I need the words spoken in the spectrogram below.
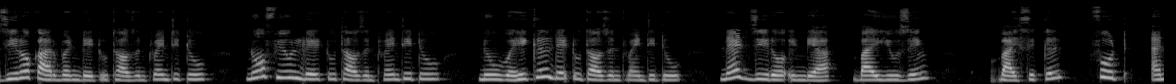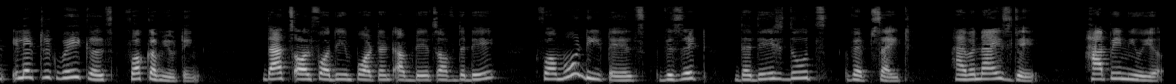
Zero Carbon Day 2022, No Fuel Day 2022, No Vehicle Day 2022, Net Zero India by using bicycle, foot, and electric vehicles for commuting. That's all for the important updates of the day. For more details, visit the Deshdoot's website. Have a nice day. Happy New Year.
